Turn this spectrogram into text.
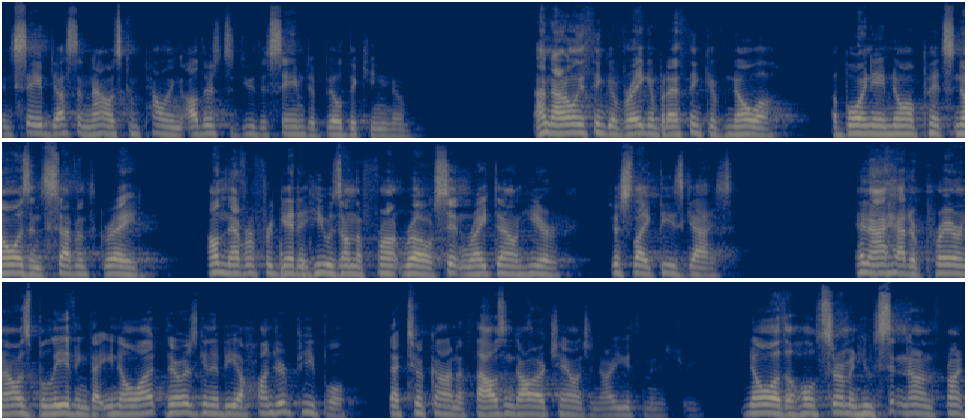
and saved us and now is compelling others to do the same to build the kingdom? I not only think of Reagan, but I think of Noah, a boy named Noah Pitts. Noah's in seventh grade. I'll never forget it. He was on the front row, sitting right down here, just like these guys. And I had a prayer and I was believing that, you know what? There was going to be a hundred people that took on a thousand dollar challenge in our youth ministry. Noah, the whole sermon, he was sitting down in the front.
